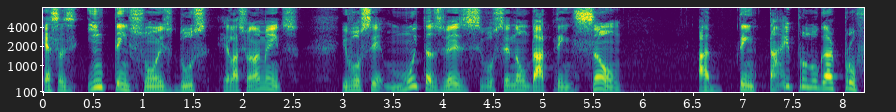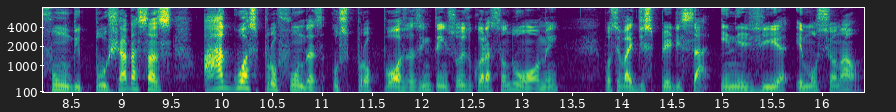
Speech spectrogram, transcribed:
essas intenções dos relacionamentos. E você, muitas vezes, se você não dá atenção a tentar ir para o lugar profundo e puxar dessas águas profundas os propósitos, as intenções do coração do homem, você vai desperdiçar energia emocional.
